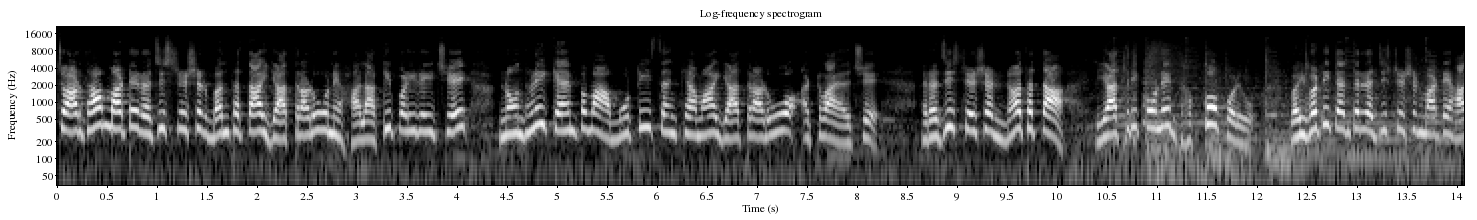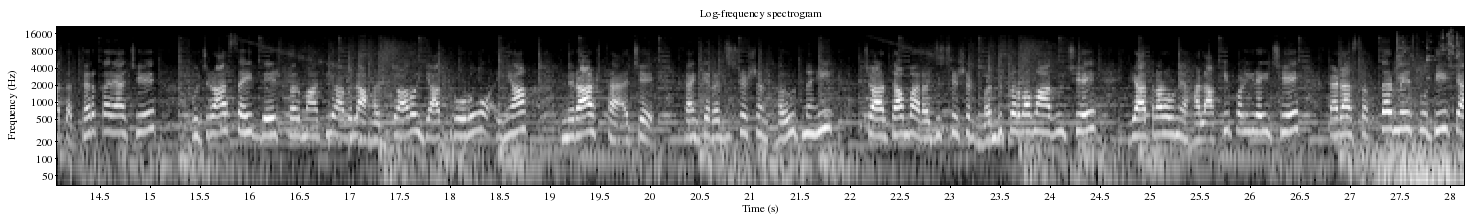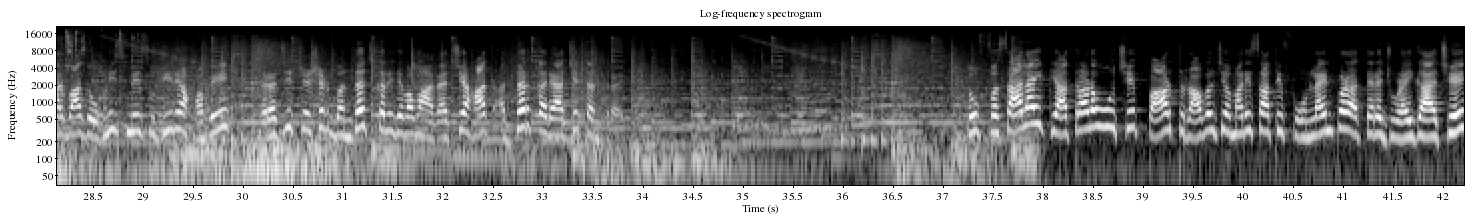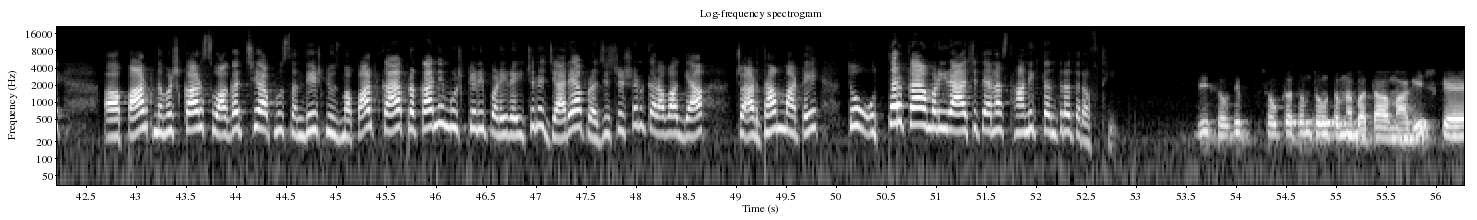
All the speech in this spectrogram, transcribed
ચારધામ માટે રજીસ્ટ્રેશન બંધ થતાં યાત્રાળુઓને હાલાકી પડી રહી છે. નોંધણી કેમ્પમાં મોટી સંખ્યામાં યાત્રાળુઓ અટવાયા છે. રજીસ્ટ્રેશન ન થતાં યાત્રિકોને ધક્કો પડ્યો. વહીવટી તંત્રે રજીસ્ટ્રેશન માટે હાથ અધ્ધર કર્યા છે. ગુજરાત સહિત દેશભરમાંથી આવેલા હજારો યાત્રોળો અહીંયા નિરાશ થયા છે. કારણ કે રજીસ્ટ્રેશન થયું જ નહીં, ચારધામમાં રજીસ્ટ્રેશન બંધ કરવામાં આવ્યું છે. યાત્રાળુઓને હાલાકી પડી રહી છે. પહેલાં સત્તર મે સુધી, ત્યારબાદ ઓગણીસ મે સુધી હવે રજીસ્ટ્રેશન બંધ જ કરી દેવામાં આવ્યા છે. હાથ અધ્ધર કર્યા છે તંત્રએ. તો ફસાલા એક યાત્રાળુઓ છે, પાર્થ રાવલ જે અમારી સાથે ફોન લાઈન પર અત્યારે જોડાઈ ગયા છે. પાર્થ, નમસ્કાર, સ્વાગત છે આપનું સંદેશ ન્યૂઝમાં. પાર્થ, કયા પ્રકારની મુશ્કેલી પડી રહી છે ને જ્યારે આપ રજીસ્ટ્રેશન કરાવવા ગયા ચારધામ માટે, તો ઉત્તર કયા મળી રહ્યા છે ત્યાંના સ્થાનિક તંત્ર તરફથી? જી, સૌથી, સૌપ્રથમ તો હું તમને બતાવવા માંગીશ કે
